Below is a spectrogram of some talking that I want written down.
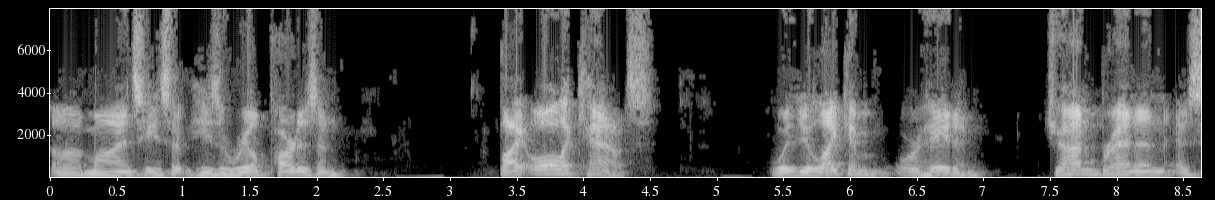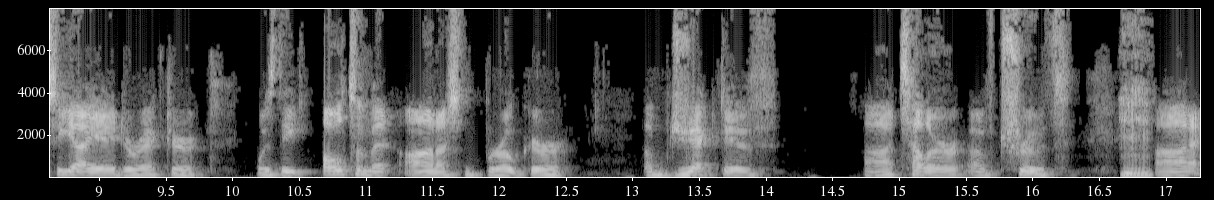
uh, minds, he's a, he's a real partisan. By all accounts, whether you like him or hate him, John Brennan, as CIA director, was the ultimate honest broker objective uh, teller of truth. Mm-hmm. Uh,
